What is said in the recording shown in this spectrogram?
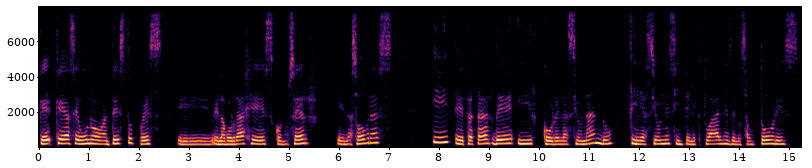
¿qué, hace uno ante esto? Pues eh, el abordaje es conocer eh, las obras, y eh, tratar de ir correlacionando filiaciones intelectuales de los autores,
